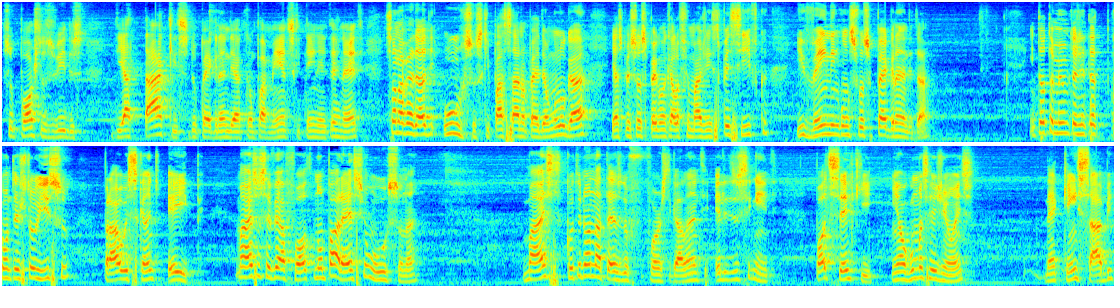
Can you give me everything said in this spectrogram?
supostos vídeos de ataques do pé grande em acampamentos que tem na internet, são na verdade ursos que passaram perto de algum lugar e as pessoas pegam aquela filmagem específica e vendem como se fosse o pé grande, tá? Então também muita gente contestou isso para o skunk ape, mas você vê a foto não parece um urso, né? Mas continuando na tese do Forrest Galante, ele diz o seguinte: pode ser que em algumas regiões né, quem sabe,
